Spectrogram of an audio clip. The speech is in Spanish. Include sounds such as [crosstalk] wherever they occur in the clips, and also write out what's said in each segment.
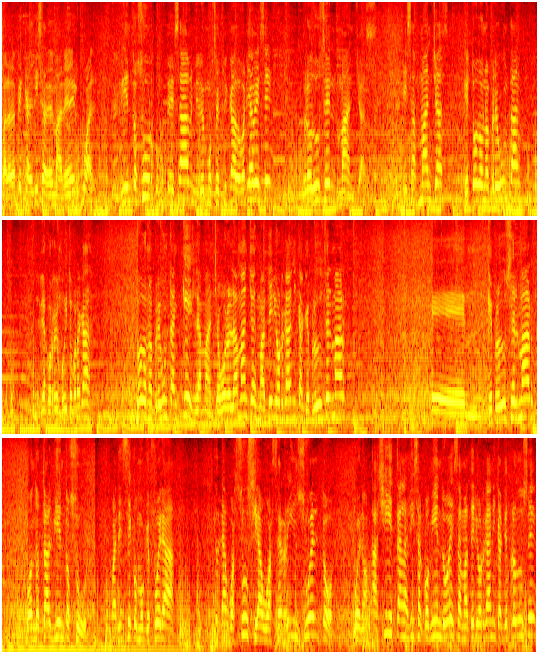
para la pesca de lisa del mar, en el cual el viento sur, como ustedes saben y lo hemos explicado varias veces, producen manchas. Esas manchas que todos nos preguntan, les voy a correr un poquito por acá, todos nos preguntan qué es la mancha. Bueno, la mancha es materia orgánica que produce el mar, eh, que produce el mar cuando está el viento sur. Parece como que fuera agua sucia o acerrín suelto. Bueno, allí están las lisas comiendo esa materia orgánica que produce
